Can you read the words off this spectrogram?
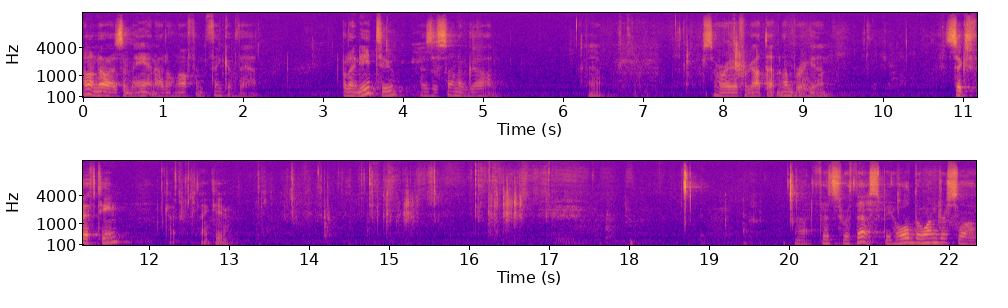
I don't know, as a man, I don't often think of that. But I need to as a son of God. Yeah. Sorry, I forgot that number again. 615? Okay, thank you. That fits with this. Behold the wondrous love.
